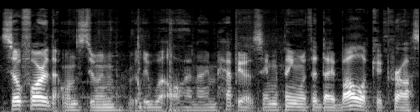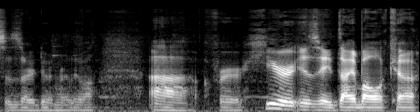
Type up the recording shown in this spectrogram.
so far that one's doing really well and I'm happy with it. Same thing with the Diabolica crosses are doing really well. Uh, over here is a Diabolica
